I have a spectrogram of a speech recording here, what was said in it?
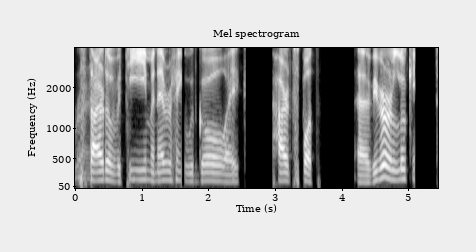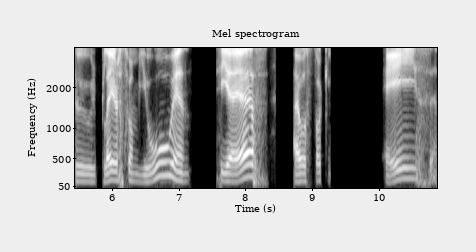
right. start of a team and everything would go like hard spot. Uh, we were looking to players from EU and CIS. I was talking Ace, and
